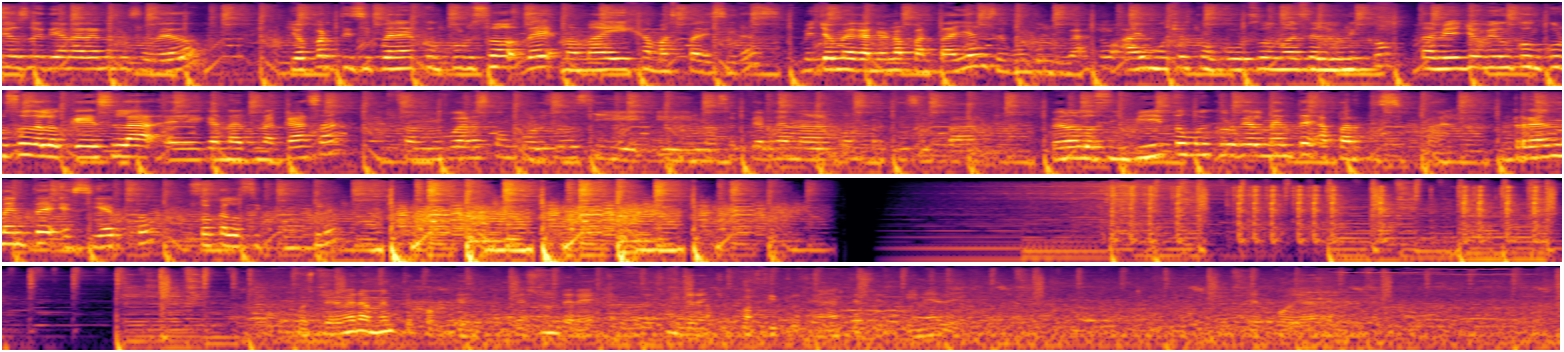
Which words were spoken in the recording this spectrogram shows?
Yo soy Diana Arenas Acevedo. Yo participé en el concurso de Mamá e Hija Más Parecidas. Yo me gané una pantalla en segundo lugar. Hay muchos concursos, no es el único. También yo vi un concurso de lo que es la eh, ganar una casa. Son muy buenos concursos y, y no se pierde nada con participar. Pero los invito muy cordialmente a participar. Realmente es cierto, Zócalo sí cumple. Primeramente porque es un derecho, es un derecho constitucional que se tiene de, de poder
